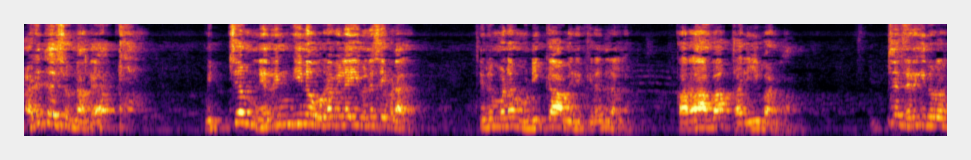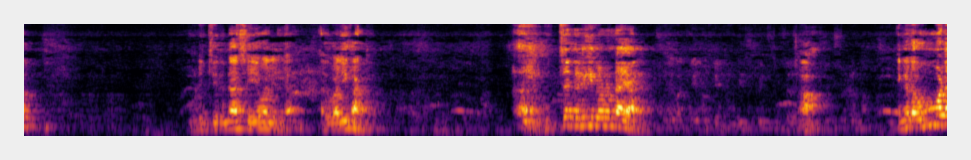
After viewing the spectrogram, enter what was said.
அடுத்தது சொன்னாங்க மிச்சம் நெருங்கின உறவிலையும் என்ன செய்யப்படாது? திருமணம் முடிக்காம இருக்கிறது நல்லது. கராபா கரீபான் மிச்சம் நெருங்கின உறவு முடிச்சிருந்தா செய்ய வழி இல்லை அது வழிகாட்டு. மிச்சம் நெருங்கினோருண்டா யாரு? எங்கட உம்மட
